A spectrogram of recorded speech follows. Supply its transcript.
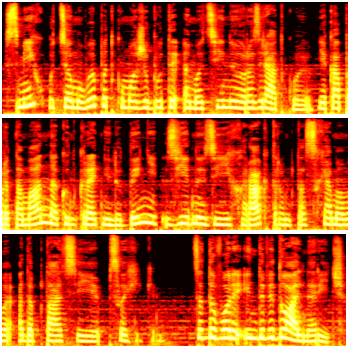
Сміх у цьому випадку може бути емоційною розрядкою, яка притаманна конкретній людині згідно з її характером та схемами адаптації психіки. Це доволі індивідуальна річ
